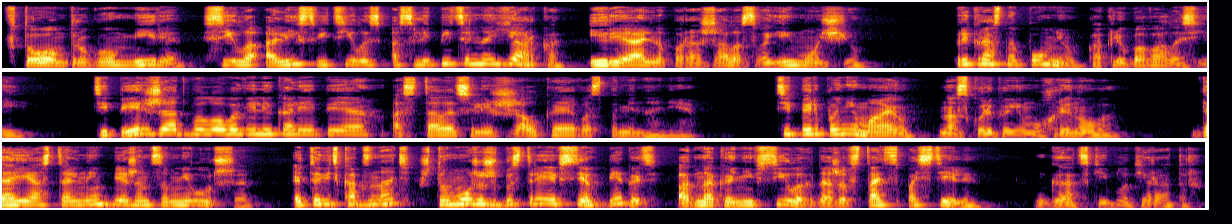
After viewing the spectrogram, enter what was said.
В том другом мире сила Али светилась ослепительно ярко и реально поражала своей мощью. Прекрасно помню, как любовалась ей. Теперь же от былого великолепия осталось лишь жалкое воспоминание. Теперь понимаю, насколько ему хреново. Да и остальным беженцам не лучше. Это ведь как знать, что можешь быстрее всех бегать, однако не в силах даже встать с постели. Гадский блокиратор.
